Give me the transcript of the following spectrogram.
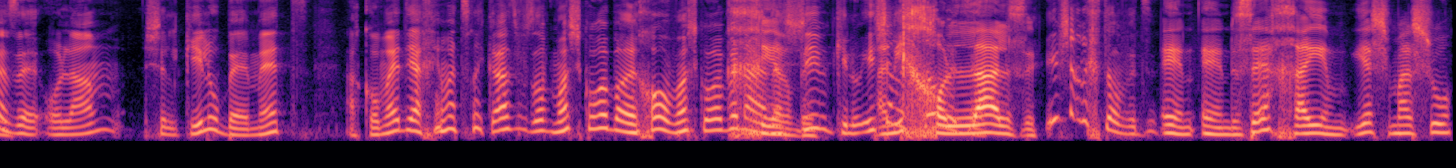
כזה עולם של כאילו באמת, הקומדיה הכי מצחיקה זה בסוף מה שקורה ברחוב, מה שקורה בין האנשים, הרבה. כאילו אי אפשר אני לכתוב את זה. חולה על זה. אי אפשר לכתוב את זה. אין, אין, זה החיים. יש משהו,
